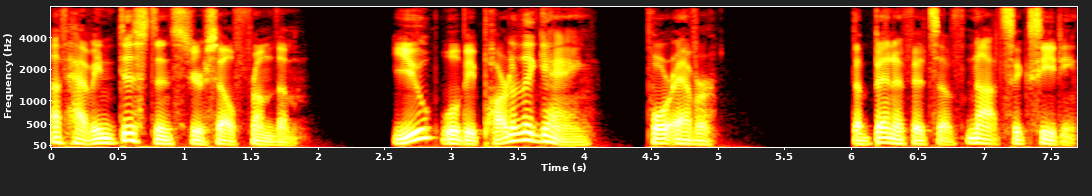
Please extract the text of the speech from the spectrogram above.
of having distanced yourself from them. You will be part of the gang forever. The benefits of not succeeding.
